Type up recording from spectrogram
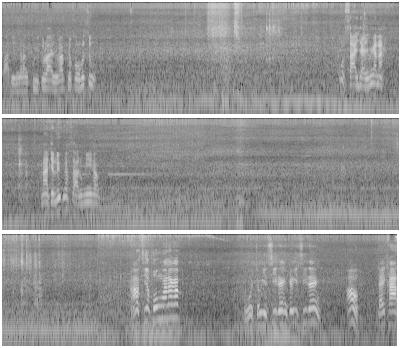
ป่าเด่นกำลังคุยธุระอยู่ครับเจ้าโคมัสุโอ้สายใหญ่เหมือนกันนะน่าจะลึกนะสายตรงนี้ครับเอาเสียพงมาแล้วครับ โอ้เจ้าอินสีแดง เจ้าอินสีแดง เอาใจขาด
